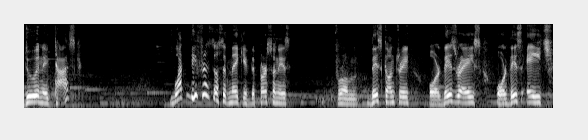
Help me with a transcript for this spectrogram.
doing a task? What difference does it make if the person is from this country or this race or this age?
